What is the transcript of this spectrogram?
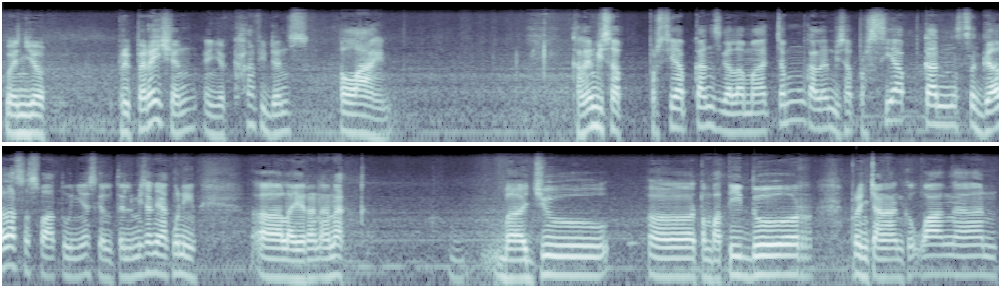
when your preparation and your confidence align. Kalian bisa persiapkan segala macam, kalian bisa persiapkan segala sesuatunya, segala misalnya aku nih uh, lahiran anak, baju, uh, tempat tidur, perencanaan keuangan,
